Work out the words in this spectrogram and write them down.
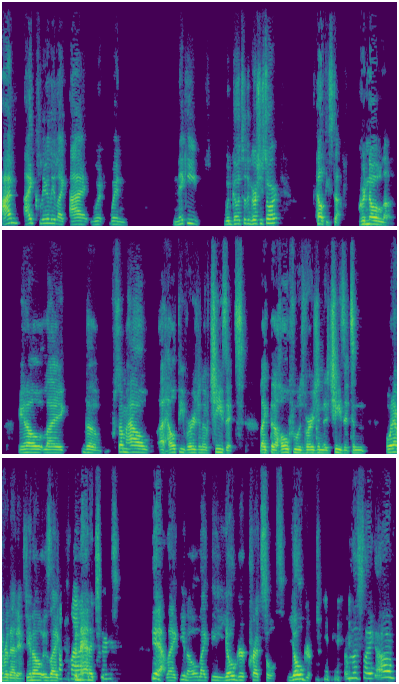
I'm I clearly like I would when Nikki would go to the grocery store, healthy stuff, granola, you know, like the somehow a healthy version of Cheez-Its, like the Whole Foods version of Cheez-Its and whatever that is, you know, is like banana chips. Yeah, like you know, like the yogurt pretzels, yogurt. I'm just like, um,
